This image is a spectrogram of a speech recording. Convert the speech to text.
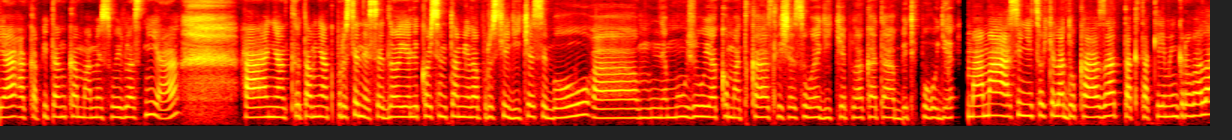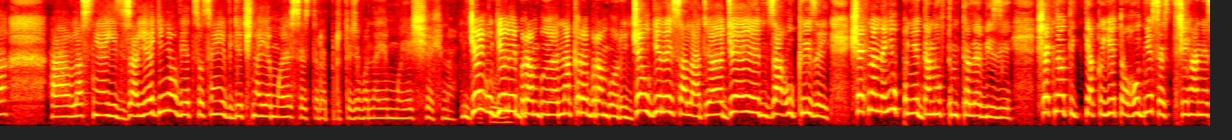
Já a kapitánka máme svůj vlastní já a nějak to tam nějak prostě nesedlo, jelikož jsem tam měla prostě dítě sebou a nemůžu jako matka slyšet svoje dítě plakat a být v pohodě. Máma asi něco chtěla dokázat, tak taky migrovala a vlastně za jedinou věc, co jsem jí vděčná, je moje sestra, protože ona je moje všechno. Že udělej brambory, nakre brambory, že udělej salát, že za uklizej. Všechno není úplně dano v tom televizi. Všechno ty, jako je to hodně sestříhané.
